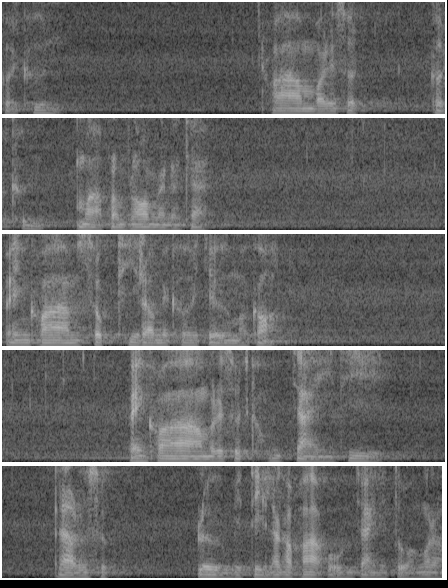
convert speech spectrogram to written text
เกิดขึ้น ความบริสุทธิ์เกิดขึ้นมาพร้อมๆกันนะจ๊ะ เป็นความสุขที่เราไม่เคยเจอมาก่อน เป็นความบริสุทธิ์ของใจที่เรารู้สึกปลื้มปิติและก็ภาคภูมิใจในตัวของเรา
